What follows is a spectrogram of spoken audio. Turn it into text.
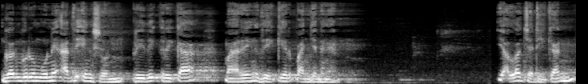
Gon gurungune ati ingsun Lidik rika maring zikir panjenengan. Ya Allah jadikan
